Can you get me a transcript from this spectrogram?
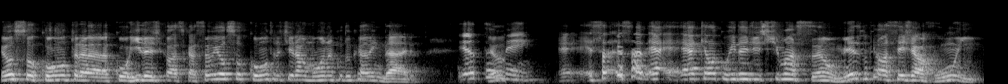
eu sou contra corrida de classificação e eu sou contra tirar Mônaco do calendário. Eu também. Eu, é, essa, essa, é, é aquela corrida de estimação, mesmo que ela seja ruim,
